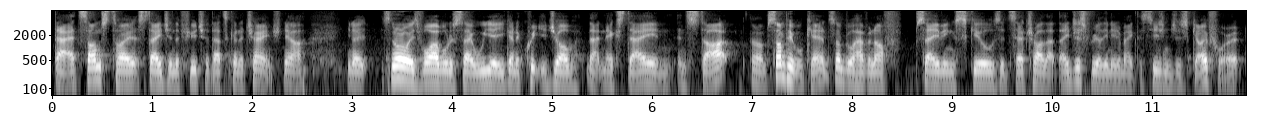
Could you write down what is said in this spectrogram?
that at some st- stage in the future that's going to change. Now, you know, it's not always viable to say, well, yeah, you're going to quit your job that next day and, and start. Um, some people can. Some people have enough savings, skills, etc., that they just really need to make decisions, just go for it.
